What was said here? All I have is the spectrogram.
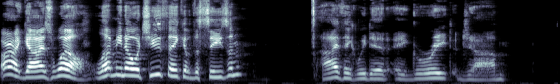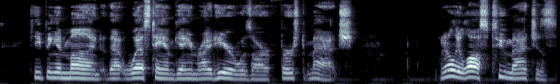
All right, guys. Well, let me know what you think of the season. I think we did a great job. Keeping in mind that West Ham game right here was our first match. We only lost two matches,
